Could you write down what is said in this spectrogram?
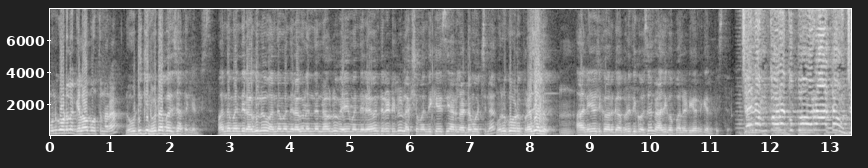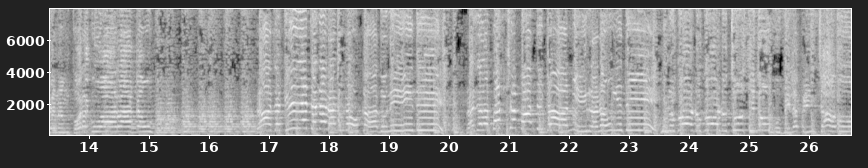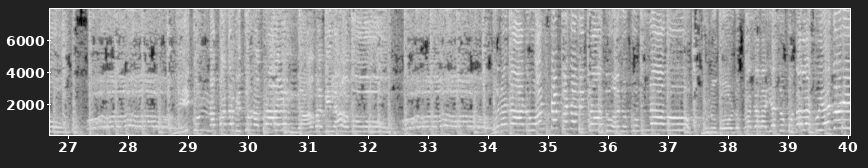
మునుగోడులో గెలవబోతున్నారా? నూటికి నూట పది శాతం గెలుస్తారు వంద మంది రఘులు వంద మంది రఘునందన్ రావులు వెయ్యి మంది రేవంత్ రెడ్డిలు లక్ష మంది కేసీఆర్లు అడ్డం వచ్చిన మునుగోడు ప్రజలు ఆ నియోజకవర్గ అభివృద్ధి కోసం రాజగోపాల్ రెడ్డి గారిని గెలిపిస్తారు. జనం కొరకు పోరాటం జనం కొరకు ఆరాటం. రాజకీయ చదరంగం కాదు నీది. ప్రజల పక్షపాతిగా నీ రణం ఇది. మునుగోడు గోడు చూసి నువ్వు విలపించావు. మునుగోడు ప్రజల ఎదుగుదలకు ఎదురీ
